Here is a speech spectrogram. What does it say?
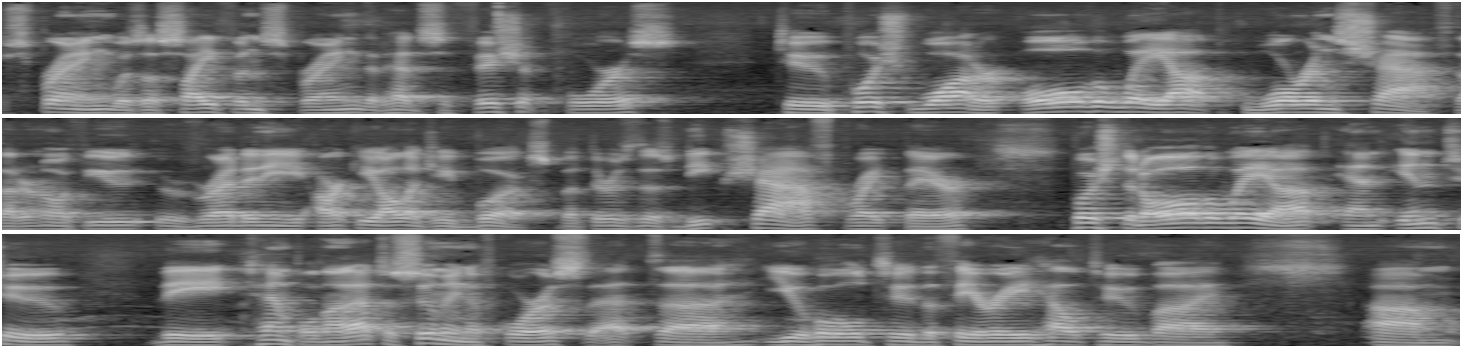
spring was a siphon spring that had sufficient force to push water all the way up Warren's shaft. I don't know if you've read any archaeology books, but there's this deep shaft right there pushed it all the way up and into the temple. Now, that's assuming, of course, that uh, you hold to the theory held to by um,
